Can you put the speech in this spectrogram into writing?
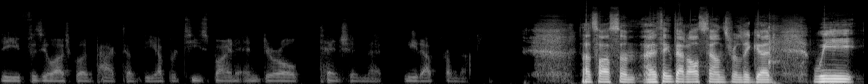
the physiological impact of the upper T spine and dural tension that lead up from that. That's awesome. I think that all sounds really good. We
